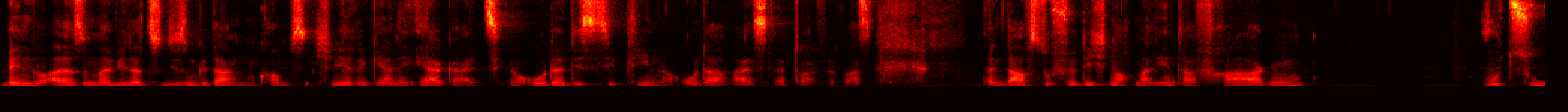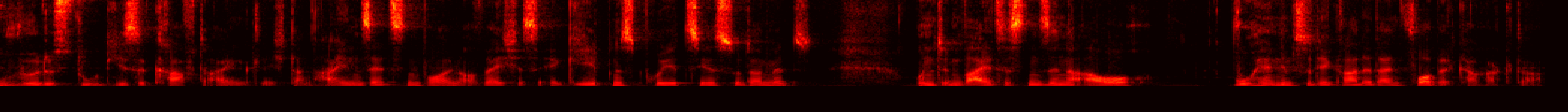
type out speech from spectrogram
Wenn du also mal wieder zu diesem Gedanken kommst, ich wäre gerne ehrgeiziger oder Diszipliner oder weiß der Teufel was, dann darfst du für dich nochmal hinterfragen, wozu würdest du diese Kraft eigentlich dann einsetzen wollen? Auf welches Ergebnis projizierst du damit? Und im weitesten Sinne auch, Woher nimmst du dir gerade deinen Vorbildcharakter?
